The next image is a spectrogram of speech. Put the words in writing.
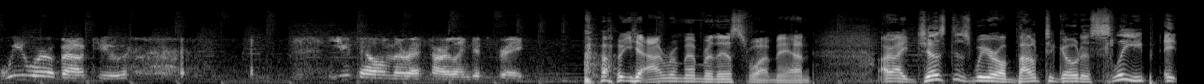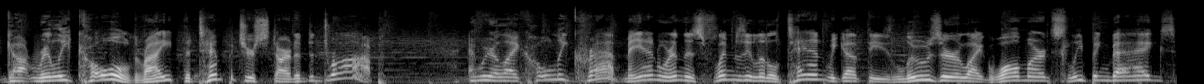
we were about to, you tell them the rest, Harland. It's great. Oh, yeah, I remember this one, man. All right, just as we were about to go to sleep, it got really cold, right? The temperature started to drop. And we were like, holy crap, man, we're in this flimsy little tent. We got these loser, like Walmart sleeping bags.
